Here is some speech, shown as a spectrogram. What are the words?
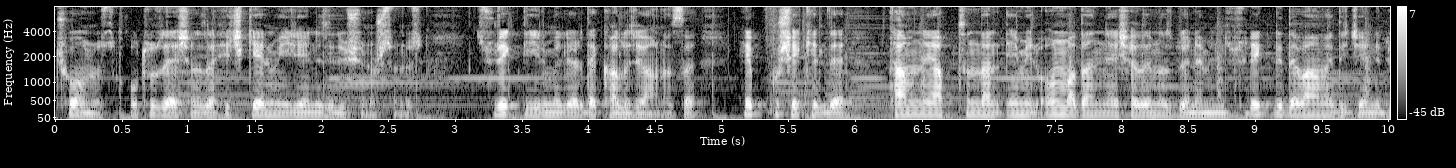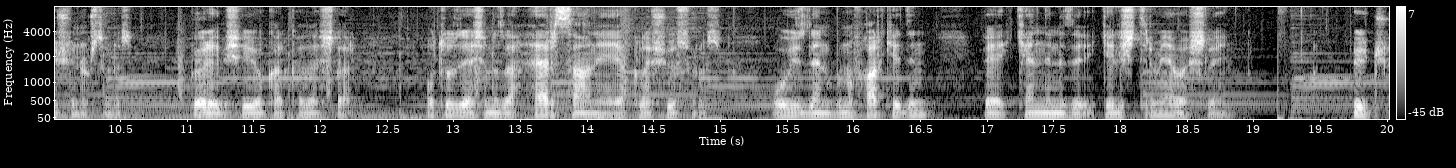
çoğunuz 30 yaşınıza hiç gelmeyeceğinizi düşünürsünüz. Sürekli 20'lerde kalacağınızı, hep bu şekilde tam ne yaptığından emin olmadan yaşadığınız dönemin sürekli devam edeceğini düşünürsünüz. Böyle bir şey yok arkadaşlar. 30 yaşınıza her saniye yaklaşıyorsunuz. O yüzden bunu fark edin ve kendinizi geliştirmeye başlayın. 3.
